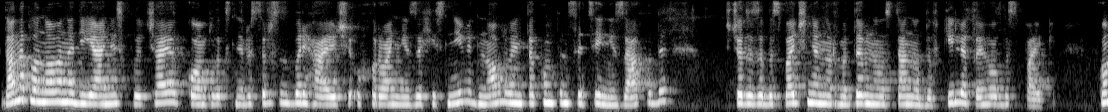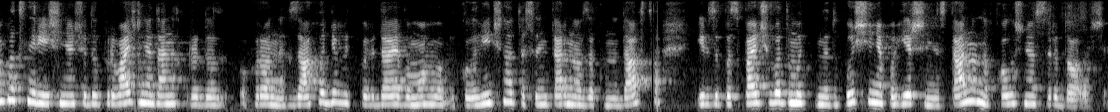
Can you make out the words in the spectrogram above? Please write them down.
Дана планована діяльність включає комплексні ресурсозберігаючі, охоронні, захисні, відновлювальні та компенсаційні заходи щодо забезпечення нормативного стану довкілля та його безпеки. Комплексне рішення щодо впровадження даних природоохоронних заходів відповідає вимогам екологічного та санітарного законодавства і забезпечуватимуть недопущення погіршення стану навколишнього середовища.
